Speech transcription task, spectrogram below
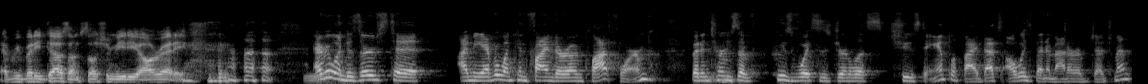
Everybody does on social media already. everyone deserves to, I mean, everyone can find their own platform, but in terms of whose voices journalists choose to amplify, that's always been a matter of judgment.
